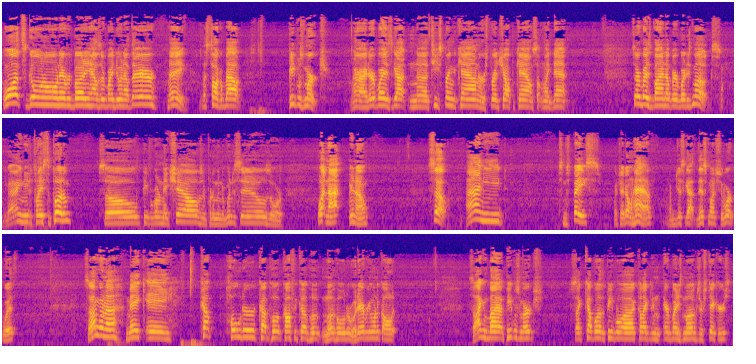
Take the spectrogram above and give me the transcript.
What's going on everybody? How's everybody doing out there? Hey, let's talk about people's merch. Alright, everybody's got a uh, Teespring account or a Spreadshop account, something like that. So everybody's buying up everybody's mugs. Well, you need a place to put them. So people are going to make shelves or put them in their windowsills or whatnot, you know. So, I need some space, which I don't have. I've just got this much to work with. So I'm going to make a cup holder, cup hook, coffee cup hook, mug holder, whatever you want to call it. So I can buy people's merch. It's like a couple other people uh, collecting everybody's mugs or stickers.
